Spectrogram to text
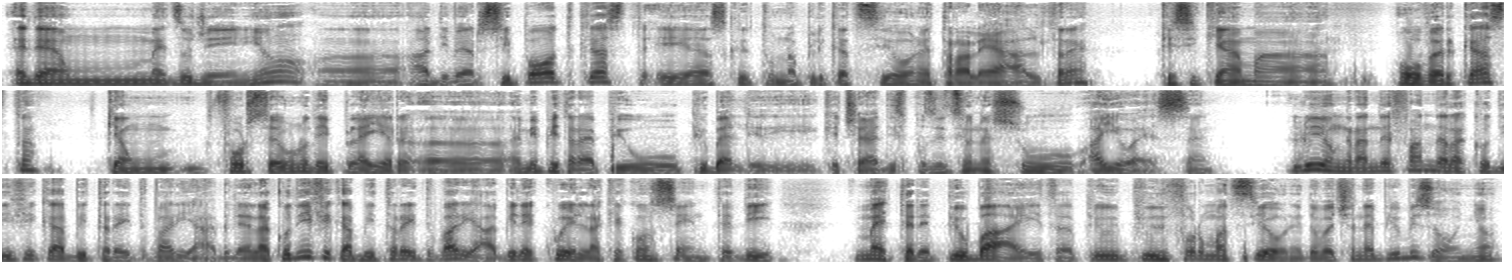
Ed è un mezzo genio, uh, ha diversi podcast e ha scritto un'applicazione tra le altre che si chiama Overcast, che è un, forse uno dei player uh, MP3 più, più belli che c'è a disposizione su iOS. Lui è un grande fan della codifica bitrate variabile. La codifica bitrate variabile è quella che consente di mettere più byte, più, più informazioni dove ce n'è più bisogno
